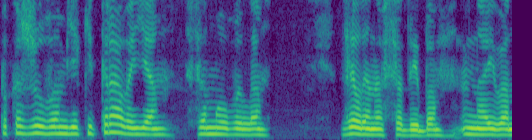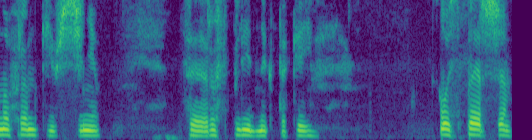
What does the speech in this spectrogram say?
Покажу вам, які трави я замовила. Зелена садиба на Івано-Франківщині. Це розплідник такий. Ось перше.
